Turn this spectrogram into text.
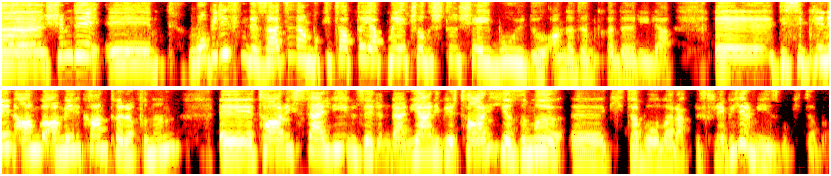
Ee, şimdi e, Robbie Liff'in de zaten bu kitapta yapmaya çalıştığı şey buydu anladığım kadarıyla. E, disiplinin Anglo-Amerikan tarafının e, tarihselliği üzerinden yani bir tarih yazımı e, kitabı olarak düşünebilir miyiz bu kitabı?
